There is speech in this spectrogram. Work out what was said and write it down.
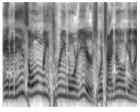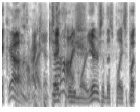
and it is only three more years, which I know you're like, ah, oh, I can't take three more years of this place, but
